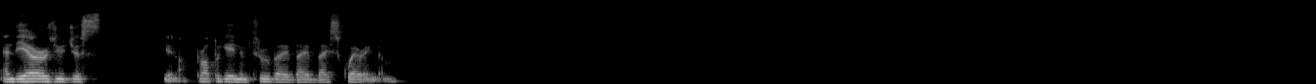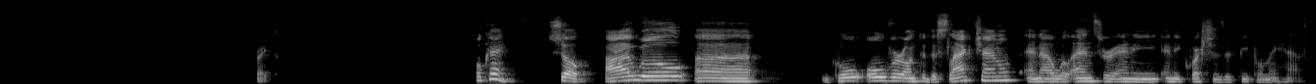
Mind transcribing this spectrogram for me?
And the errors, you just, you know, propagate them through by, by, by squaring them. Okay, so I will uh, go over onto the Slack channel and I will answer any, any questions that people may have.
